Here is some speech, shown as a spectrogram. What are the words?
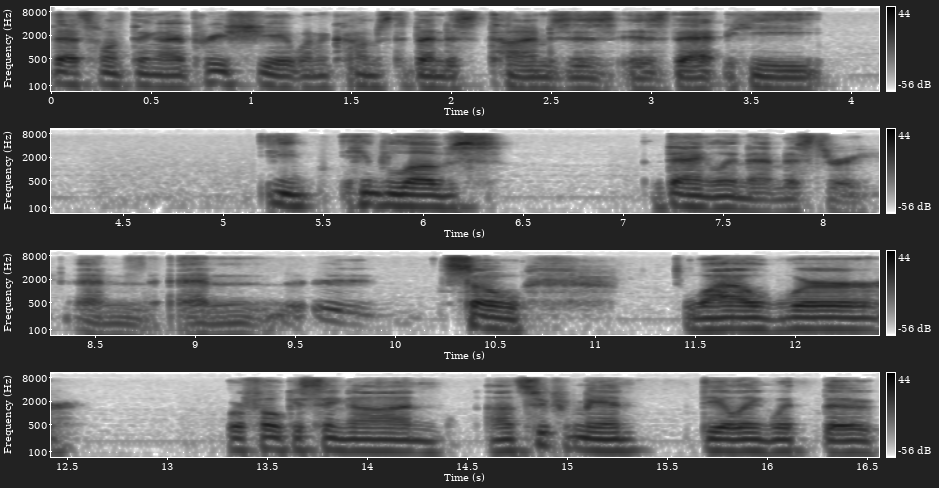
that's one thing I appreciate when it comes to Bendis Times is is that he he he loves dangling that mystery. And and so while we're we're focusing on on Superman dealing with the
